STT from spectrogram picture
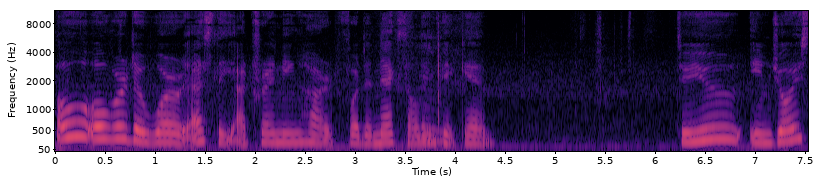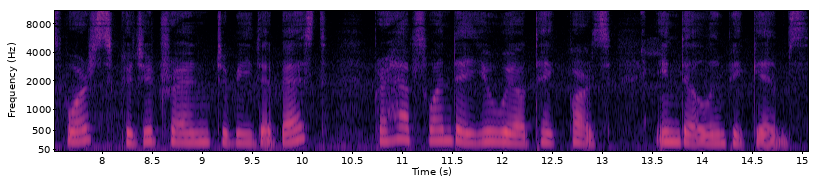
all over the world athletes are training hard for the next Olympic game. Do you enjoy sports? Could you train to be the best? Perhaps one day you will take part in the Olympic Games.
